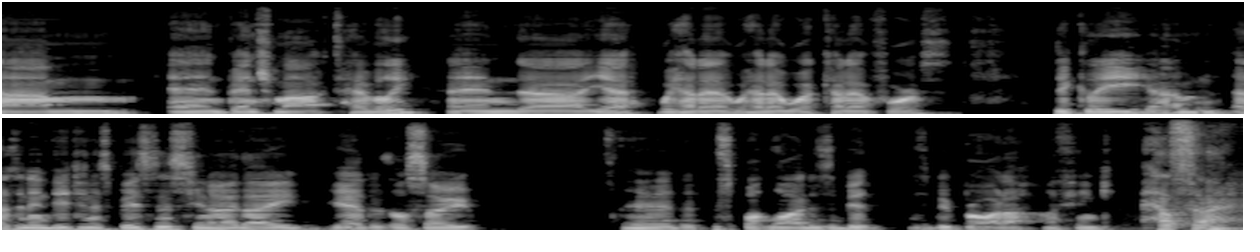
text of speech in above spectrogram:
um, and benchmarked heavily. And uh, yeah, we had, a, we had our work cut out for us. Particularly um, as an Indigenous business, you know, they, yeah, there's also yeah, the, the, spotlight is a bit is a bit brighter. I think. How so? Uh,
